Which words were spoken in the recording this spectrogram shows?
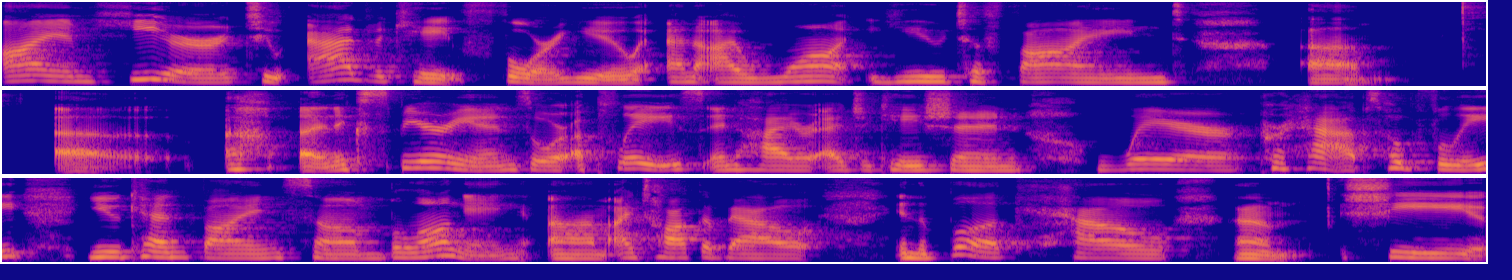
I am here to advocate for you and I want you to find, um, uh, an experience or a place in higher education where perhaps, hopefully, you can find some belonging. Um, I talk about in the book how um, she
